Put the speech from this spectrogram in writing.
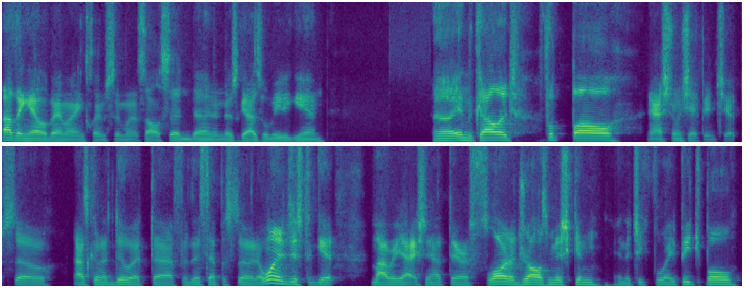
I think Alabama and Clemson, when it's all said and done, and those guys will meet again uh, in the college football national championship. So that's going to do it uh, for this episode. I wanted just to get my reaction out there. Florida draws Michigan in the Chick fil A Peach Bowl.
